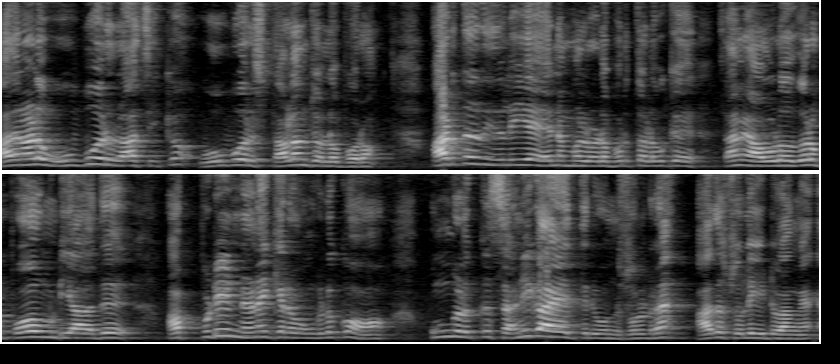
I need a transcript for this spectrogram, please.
அதனால் ஒவ்வொரு ராசிக்கும் ஒவ்வொரு ஸ்தலம் சொல்ல போகிறோம் அடுத்தது இதுலேயே நம்மளோட பொறுத்தளவுக்கு சாமி அவ்வளோ தூரம் போக முடியாது அப்படின்னு நினைக்கிறவங்களுக்கும் உங்களுக்கு சனி காயத்ரி ஒன்று சொல்கிறேன் அதை சொல்லிக்கிட்டு வாங்க.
